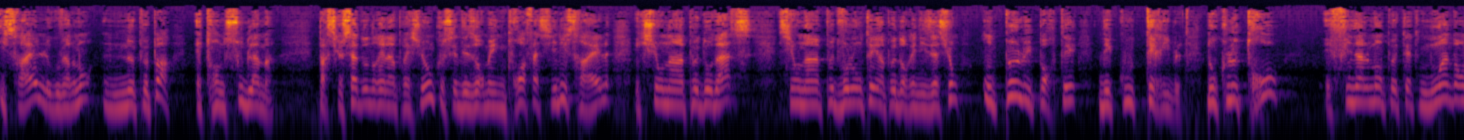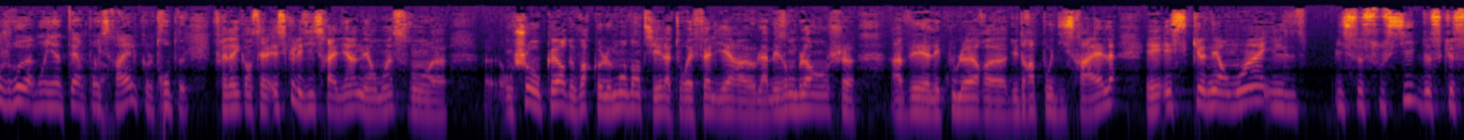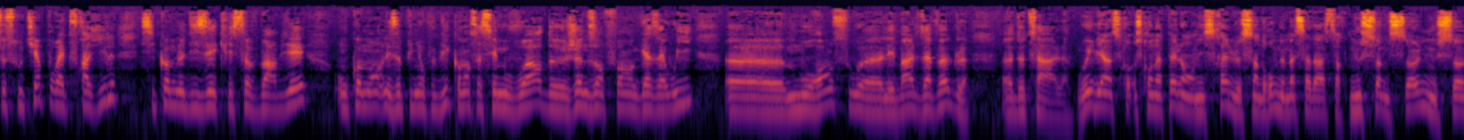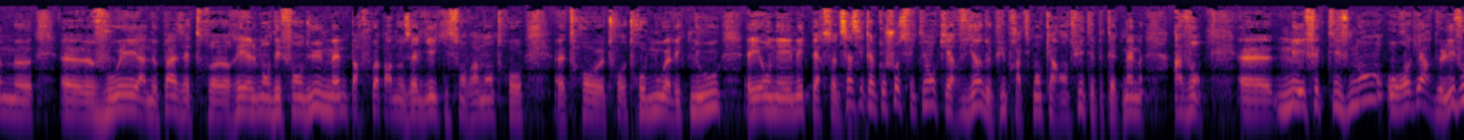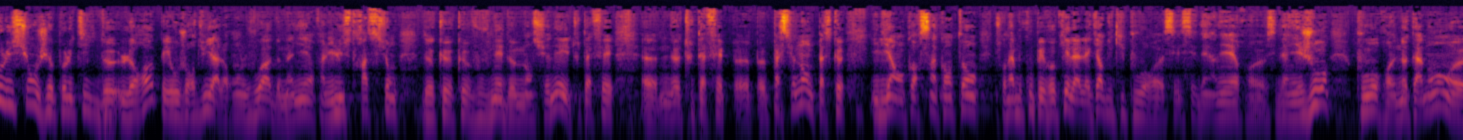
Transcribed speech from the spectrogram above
Israël, le gouvernement, ne peut pas être en dessous de la main parce que ça donnerait l'impression que c'est désormais une proie facile Israël et que si on a un peu d'audace, si on a un peu de volonté, un peu d'organisation, on peut lui porter des coups terribles. Donc le trop est finalement peut-être moins dangereux à moyen terme pour Israël que le trop peu. Frédéric Ancel, est-ce que les Israéliens néanmoins sont euh, ont chaud au cœur de voir que le monde entier, la Tour Eiffel hier, euh, la Maison Blanche euh, avait les couleurs du drapeau d'Israël, et est-ce que néanmoins ils il se soucie de ce que ce soutien pourrait être fragile si, comme le disait Christophe Barbier, on comment, les opinions publiques commencent à s'émouvoir de jeunes enfants gazaouis euh, mourant sous euh, les balles aveugles euh, de Tsahal. Oui, il y a ce qu'on appelle en Israël le syndrome de Masada. C'est-à-dire que nous sommes seuls, nous sommes voués à ne pas être réellement défendus, même parfois par nos alliés qui sont vraiment trop, trop, trop, trop mous avec nous, et on est aimé de personne. Ça, c'est quelque chose effectivement qui revient depuis pratiquement 48 et peut-être même avant. mais effectivement, au regard de l'évolution géopolitique de l'Europe, et aujourd'hui, alors on le voit de manière, enfin l'illustration que, vous venez de mentionner est tout à fait, euh, tout à fait euh, passionnante, parce qu'il y a encore 50 ans, on a beaucoup évoqué la, guerre du Kippour euh, ces, dernières, ces derniers jours, pour notamment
